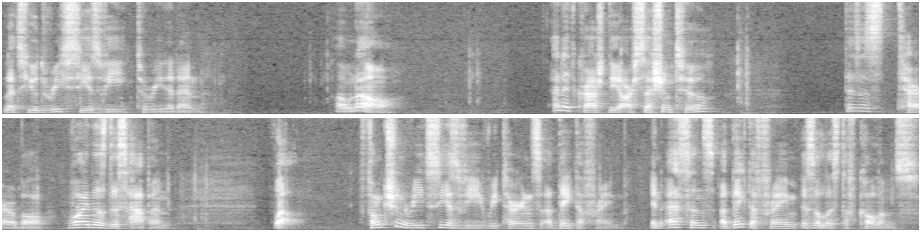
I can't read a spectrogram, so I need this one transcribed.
Let's use readcsv to read it in. Oh no. And it crashed the R session too. This is terrible. Why does this happen? Well, function readcsv returns a data frame. In essence, a data frame is a list of columns.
